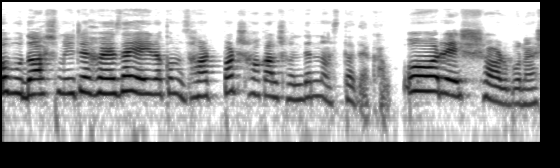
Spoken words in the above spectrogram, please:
অবু দশ মিনিটে হয়ে যায়, এইরকম ঝটপট সকাল সন্ধ্যের নাস্তা দেখাও। ওরে সর্বনাশ,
